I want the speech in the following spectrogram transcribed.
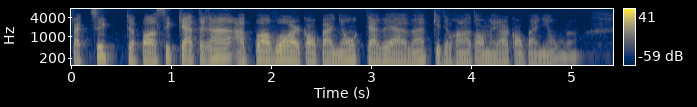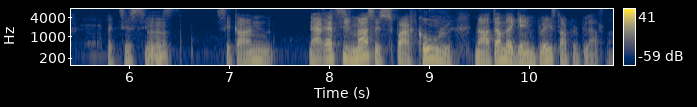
Fait que tu sais, tu as passé 4 ans à pas avoir un compagnon que tu avais avant, puis qui était probablement ton meilleur compagnon. Là. Fait que tu sais, c'est Mm. c'est quand même. Narrativement, c'est super cool, mais en termes de gameplay, c'est un peu plate. là.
